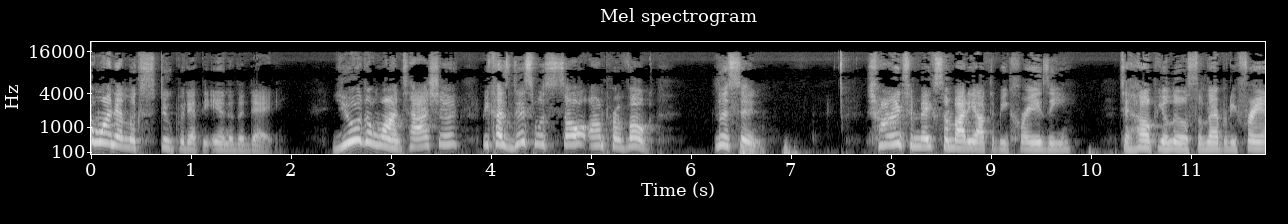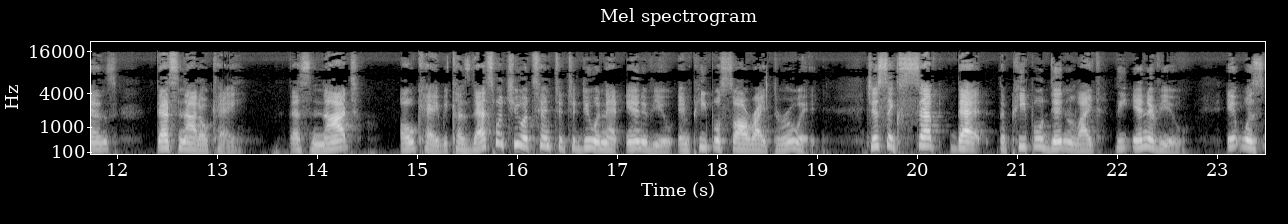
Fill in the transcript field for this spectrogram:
the one that looks stupid at the end of the day. You the one, Tasha, because this was so unprovoked. Listen, trying to make somebody out to be crazy to help your little celebrity friends, that's not okay. That's not okay because that's what you attempted to do in that interview and people saw right through it. Just accept that the people didn't like the interview. It was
